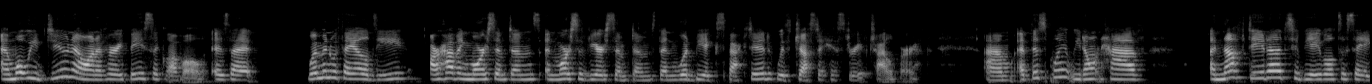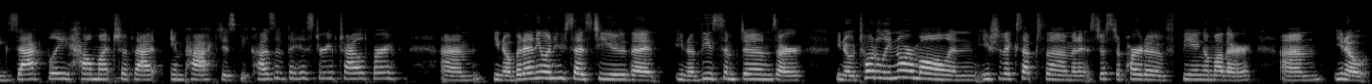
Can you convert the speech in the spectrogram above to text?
And what we do know on a very basic level is that women with ALD are having more symptoms and more severe symptoms than would be expected with just a history of childbirth. Um, at this point, we don't have enough data to be able to say exactly how much of that impact is because of the history of childbirth. Um, you know, but anyone who says to you that, you know, these symptoms are, you know, totally normal and you should accept them and it's just a part of being a mother, um, you know,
